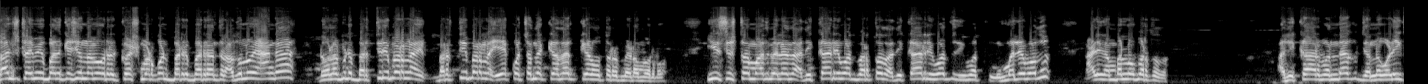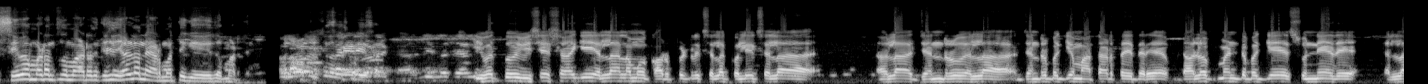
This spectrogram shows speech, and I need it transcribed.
ಲಂಚ್ ಟೈಮಿಗೆ ಬಂದ ಕೇಸಿಂದ ನಮಗೆ ರಿಕ್ವೆಸ್ಟ್ ಮಾಡ್ಕೊಂಡು ಬರ್ರಿ ಬರ್ರಿ ಅಂತಾರೆ. ಅದನ್ನು ಹೆಂಗ ಡೆವಲಪ್ಮೆಂಟ್ ಬರ್ತೀರಿ ಬರಲ್ಲ ಬರ್ತಿ ಬರಲ್ಲ ಏ ವಚನ ಕೇಳ್ದಂಗೆ ಕೇಳೋತಾರ ಮೇಡಮ್ ಅವರು. ಈ ಸಿಸ್ಟಮ್ ಆದ್ಮೇಲೆ ಅಧಿಕಾರ ಇವತ್ತು ಬರ್ತದ, ಅಧಿಕಾರ ಇವತ್ತು ಇವತ್ತು ನಿಮ್ಮಲ್ಲಿ ಇರ್ಬೋದು, ನಾಳೆ ನಂಬಲ್ಲೂ ಬರ್ತದ. ಅಧಿಕಾರ ಬಂದಾಗ ಜನಗಳಿಗೆ ಸೇವೆ ಮಾಡಂತ ಮಾಡೋದಕ್ಕೆ ಹೇಳಿ ನಾನು ಎರಡು ಮತ್ತಿಗೆ ಇದು ಮಾಡ್ತೇನೆ. ಇವತ್ತು ವಿಶೇಷವಾಗಿ ಎಲ್ಲ ನಮ್ಮ ಕಾರ್ಪೊರೇಟರ್ಸ್ ಎಲ್ಲ ಕೊಲೀಗ್ಸ್ ಎಲ್ಲ ಎಲ್ಲ ಜನರು ಎಲ್ಲ, ಜನರ ಬಗ್ಗೆ ಮಾತಾಡ್ತಾ ಇದ್ದಾರೆ. ಡೆವಲಪ್ಮೆಂಟ್ ಬಗ್ಗೆ ಸುನ್ನೆ ಇದೆ. ಎಲ್ಲ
